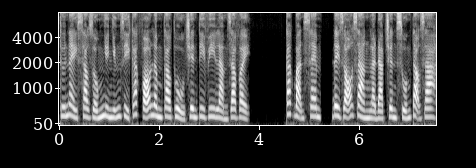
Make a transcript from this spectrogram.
Thứ này sao giống như những gì các võ lâm cao thủ trên TV làm ra vậy? Các bạn xem, đây rõ ràng là đạp chân xuống tạo ra.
